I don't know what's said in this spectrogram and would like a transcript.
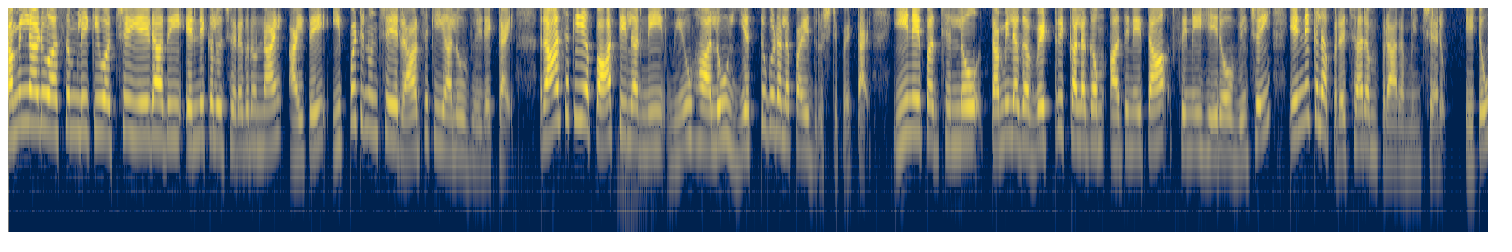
తమిళనాడు అసెంబ్లీకి వచ్చే ఏడాది ఎన్నికలు జరగనున్నాయి. అయితే ఇప్పటి నుంచే రాజకీయాలు వేడెక్కాయి. రాజకీయ పార్టీలన్నీ వ్యూహాలు ఎత్తుగడలపై దృష్టి పెట్టాయి. ఈ నేపథ్యంలో తమిళగ వెట్రి కలగం అధినేత సినీ హీరో విజయ్ ఎన్నికల ప్రచారం ప్రారంభించారు. ఇటు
